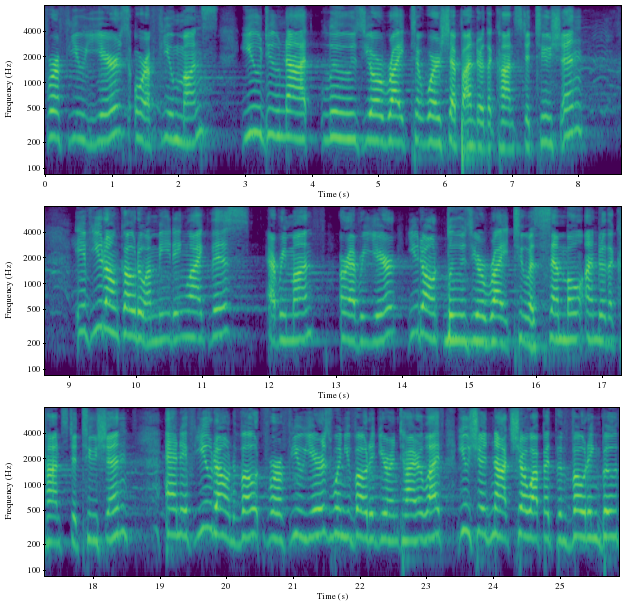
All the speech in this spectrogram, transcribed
for a few years or a few months, you do not lose your right to worship under the Constitution. If you don't go to a meeting like this every month or every year, you don't lose your right to assemble under the Constitution. And if you don't vote for a few years when you voted your entire life, you should not show up at the voting booth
